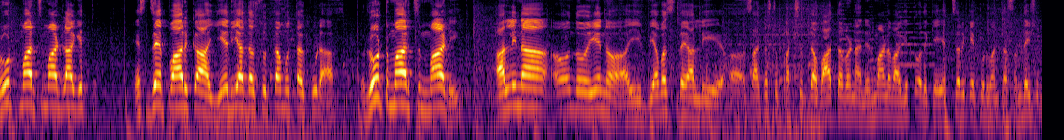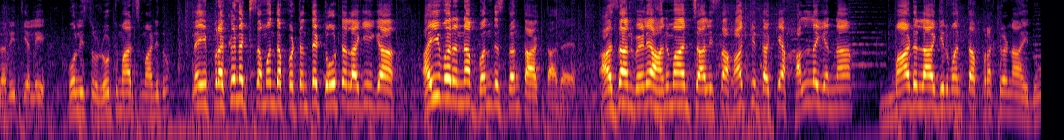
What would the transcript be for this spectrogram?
ರೂಟ್ ಮಾರ್ಚ್ ಮಾಡಲಾಗಿತ್ತು. ಎಸ್ ಜೆ ಪಾರ್ಕ್ ಆ ಏರಿಯಾದ ಸುತ್ತಮುತ್ತ ಕೂಡ ರೂಟ್ ಮಾರ್ಚ್ ಮಾಡಿ ಅಲ್ಲಿನ ಒಂದು ಏನು, ಈ ವ್ಯವಸ್ಥೆ ಅಲ್ಲಿ ಸಾಕಷ್ಟು ಪ್ರಕ್ಷುಬ್ಧ ವಾತಾವರಣ ನಿರ್ಮಾಣವಾಗಿತ್ತು. ಅದಕ್ಕೆ ಎಚ್ಚರಿಕೆ ಕೊಡುವಂಥ ಸಂದೇಶದ ರೀತಿಯಲ್ಲಿ ಪೊಲೀಸರು ರೂಟ್ ಮಾರ್ಚ್ ಮಾಡಿದ್ರು. ಈ ಪ್ರಕರಣಕ್ಕೆ ಸಂಬಂಧಪಟ್ಟಂತೆ ಟೋಟಲ್ ಆಗಿ ಈಗ ಐವರನ್ನ ಬಂಧಿಸಿದಂತ ಆಗ್ತಾ ಇದೆ. ಆಜಾನ್ ವೇಳೆ ಹನುಮಾನ್ ಚಾಲಿಸ ಹಾಕಿದ್ದಕ್ಕೆ ಹಲ್ಲೆಯನ್ನ ಮಾಡಲಾಗಿರುವಂತ ಪ್ರಕರಣ ಇದು.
